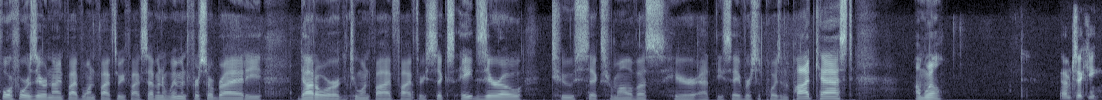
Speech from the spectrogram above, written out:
440-951-5357. And Women for Sobriety.org, 215-536-80 two six from all of us here at the Save versus Poison podcast. I'm Will. I'm Chicky.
